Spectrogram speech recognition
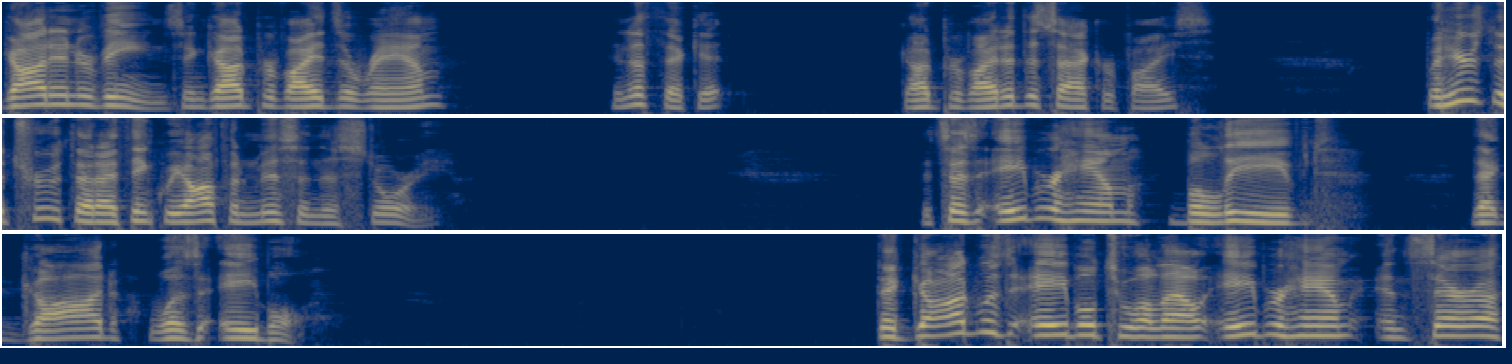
God intervenes and God provides a ram in a thicket. God provided the sacrifice. But here's the truth that I think we often miss in this story it says Abraham believed that God was able. That God was able to allow Abraham and Sarah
